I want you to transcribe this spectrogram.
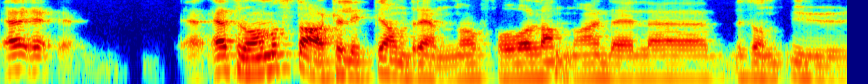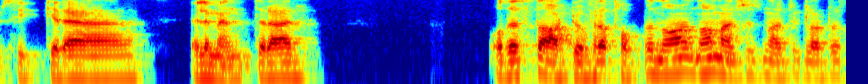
jeg, jeg, jeg, tror man må starte litt i andre enden og få landa en del uh, litt sånn usikre elementer her. Og det starter jo fra toppen. Nå, nå har Manchester United klart å,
